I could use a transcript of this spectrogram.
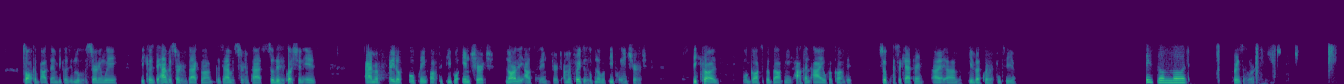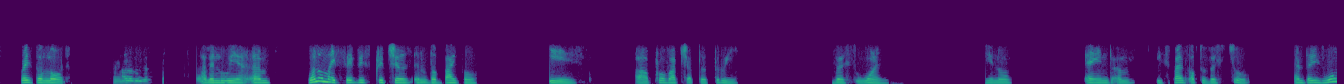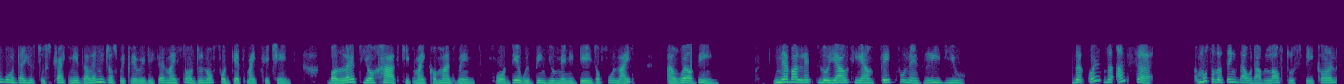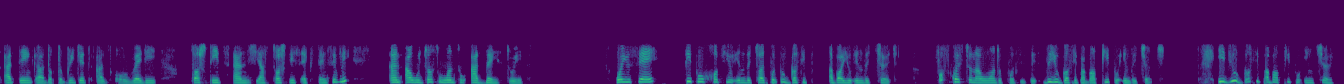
talk about them because they look a certain way, because they have a certain background, because they have a certain past. So this question is, I'm afraid of opening up to people in church, not only outside in church. I'm afraid to open up with people in church because will gossip about me. How can I overcome this? So, Pastor Catherine, I um, give that question to you. Praise the Lord. Praise the Lord. Praise the Lord. Amen. Hallelujah. Hallelujah. Um, one of my favorite scriptures in the Bible is uh, Proverbs chapter 3, verse 1. You know, and um, it spans up to verse 2. And there is one word that used to strike me that let me just quickly read. It said, My son, do not forget my teaching, but let your heart keep my commandments, for they will bring you many days of full life and well being. Never let loyalty and faithfulness leave you. The que- the answer most of the things I would have loved to speak on, I think uh, Dr. Bridget has already touched it and she has touched this extensively. And I would just want to add this to it. When you say people hurt you in the church, people gossip about you in the church, first question I want to pose is this Do you gossip about people in the church? If you gossip about people in church,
